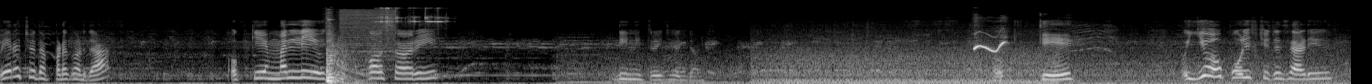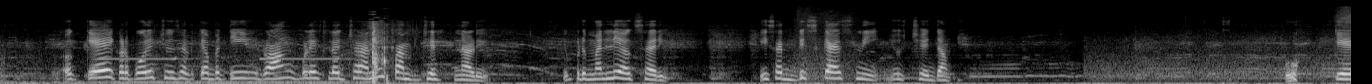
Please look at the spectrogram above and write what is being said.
వేరే చోట పడకూడదా ఓకే మళ్ళీ ఇంకోసారి దీన్ని ట్రై చేద్దాం ఓకే అయ్యో పోలీస్ చూసేసాడు ఓకే ఇక్కడ పోలీస్ చూసాడు కాబట్టి రాంగ్ ప్లేస్లో వచ్చా అని పంపించేస్తున్నాడు ఇప్పుడు మళ్ళీ ఒకసారి ఈసారి డిస్కాస్ని యూజ్ చేద్దాం okay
